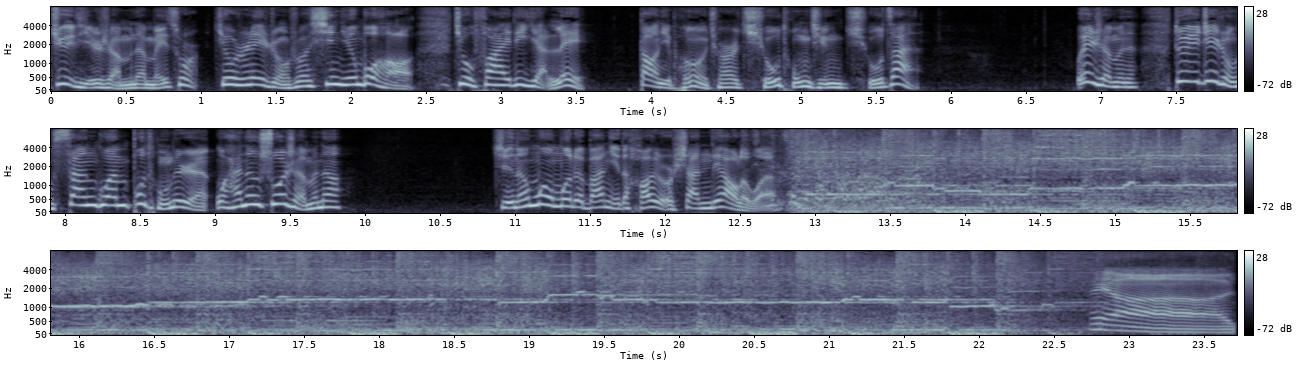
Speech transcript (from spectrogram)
具体是什么呢？没错，就是那种说心情不好就发一滴眼泪到你朋友圈求同情求赞。为什么呢？对于这种三观不同的人，我还能说什么呢？只能默默的把你的好友删掉了。我。呀，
